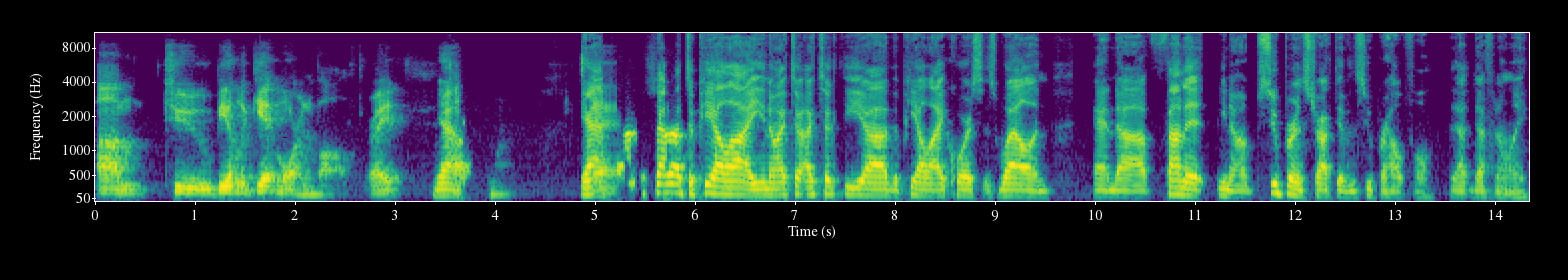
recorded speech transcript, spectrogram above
um, to be able to get more involved right? Yeah. Um, yeah, shout out to PLI. You know, I took I took the uh, the PLI course as well, and and uh, found it you know super instructive and super helpful. Yeah, definitely.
